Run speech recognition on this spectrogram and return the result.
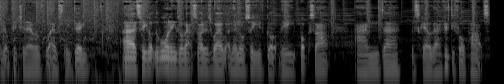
a little picture there of what else they do. Uh, so you've got the warnings on that side as well, and then also you've got the box art and uh, the scale there, 54 parts,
